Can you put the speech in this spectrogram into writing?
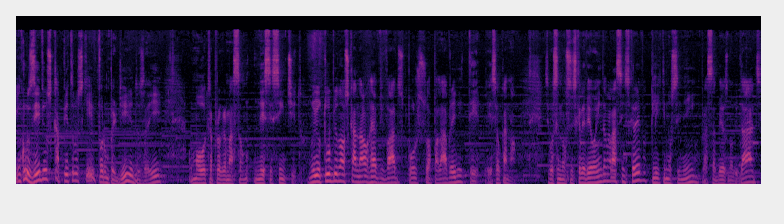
inclusive os capítulos que foram perdidos aí, uma outra programação nesse sentido. No YouTube, o nosso canal Reavivados por Sua Palavra NT, esse é o canal. Se você não se inscreveu ainda, lá, se inscreva, clique no sininho para saber as novidades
